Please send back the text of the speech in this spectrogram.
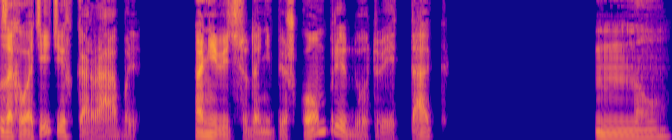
захватить их корабль. Они ведь сюда не пешком придут, ведь так?» «Ну,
